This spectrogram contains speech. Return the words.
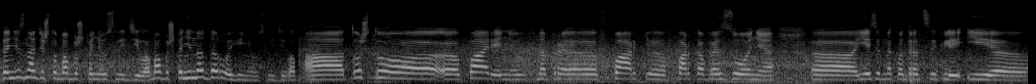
это не значит, что бабушка не уследила. Бабушка ни на дороге не уследила. А то, что э, парень в, напр- в парке, в парковой зоне э, ездит на квадроцикле и э,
